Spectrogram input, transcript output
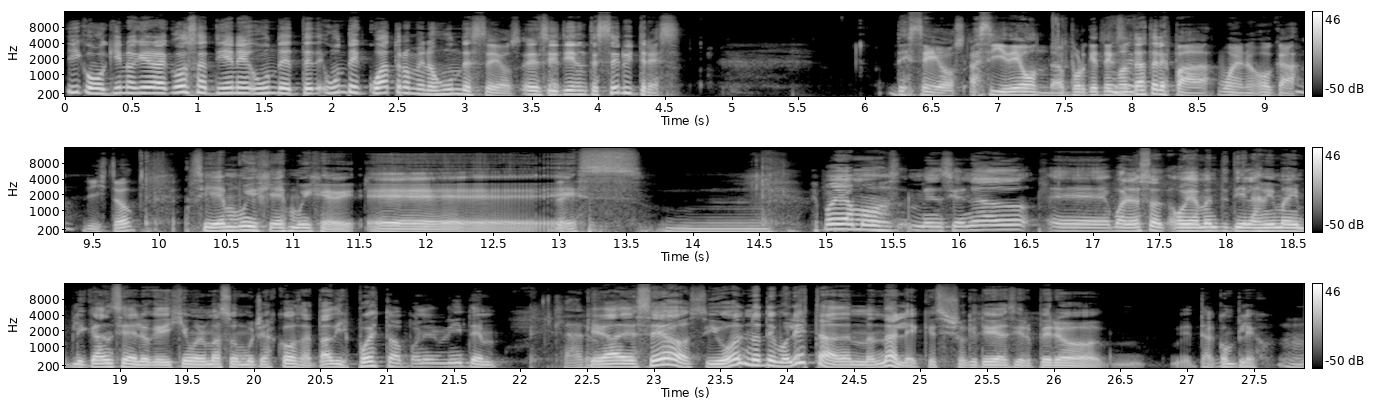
y como quien no quiere la cosa tiene un de, un de 4 menos un deseos es decir tiene entre 0 y 3 deseos así de onda porque te Sí, sí. encontraste la espada bueno ok listo Sí, es muy, es muy heavy. Eh, es. Después habíamos mencionado. eh, bueno, eso obviamente tiene las mismas implicancias de lo que dijimos en el mazo en muchas cosas. ¿Estás dispuesto a poner un ítem claro que da deseos? Si vos no te molesta, mandale, qué sé yo qué te voy a decir, pero está complejo. Mm,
